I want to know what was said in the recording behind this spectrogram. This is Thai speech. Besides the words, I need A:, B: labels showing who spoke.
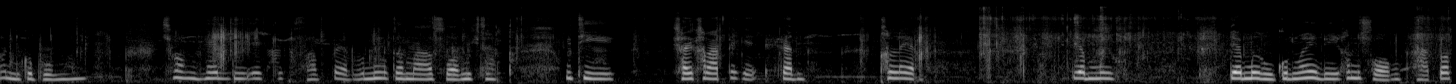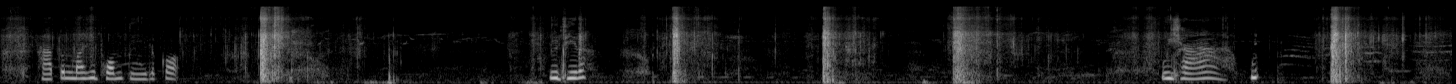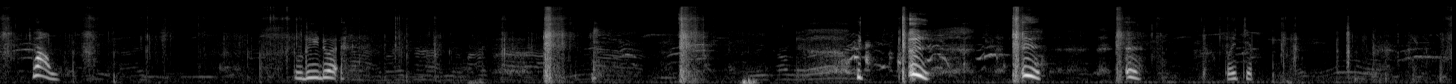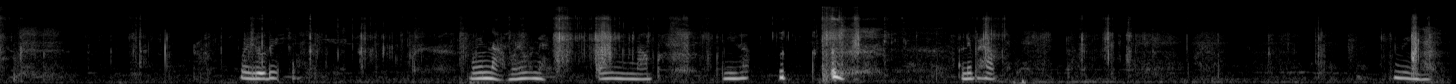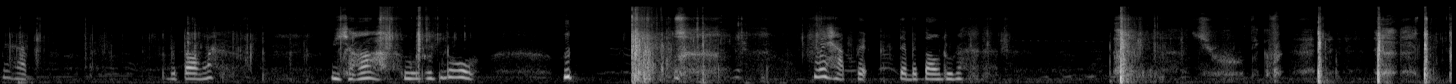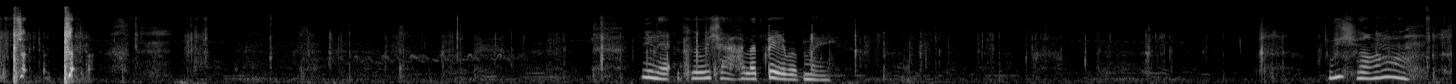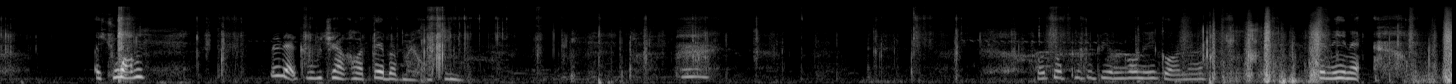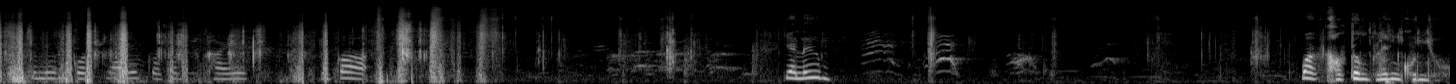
A: ท่านอยู่กับผม ช่อง HDX 3 8วันนี้จะมาสอนวิธีวิธีใช้คาราเต้กันขั้นแรกเตรียมมือเตรียมมือของคุณไว้ให้ดีขั้นที่สองหาต้นหาต้นไม้ที่พร้อมตีแล้วก็ดูทีนะวิชาอุ๊ย ว้าว ดูนี่ด้วยอืออืออือไว้เจ็บ ไม่รู้ดิ ไม่หนาไหมวะเนี่ยไอ้น้ำนี่นะอันนี้ไปหักนี่ไม่หัก ไปตองนะ วิชาโรนัลโดไม่หักแต่แต่ไปตองดูนะชูจะจะนี่แหละคือวิชาคาราเต้แบบใหม่ วิชาไอช่วง นี่แหละคือวิชาคาราเต้แบบใหม่ของจริงขอจบเพียงเพียงเท่านี้ก่อนนะแค่นี้เนี่ยอย่าลืมกดไลค์กด subscribe แล้วก็ อย่าลืม ว่าเขาจ้องเล่นคุณอยู่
